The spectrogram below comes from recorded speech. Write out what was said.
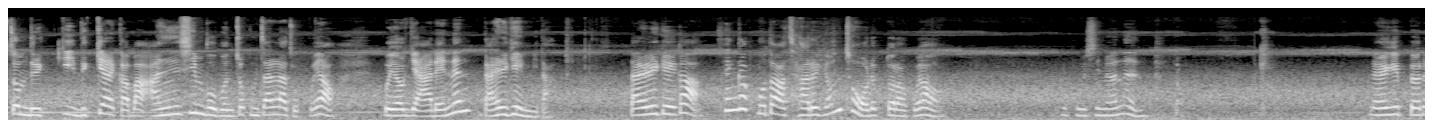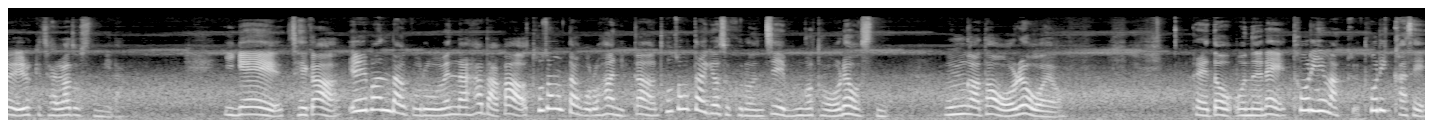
좀 느끼 느끼할까봐 안심 부분 조금 잘라줬고요. 뭐 여기 아래는 날개입니다. 날개가 생각보다 자르기 엄청 어렵더라고요. 보시면은 날개뼈를 이렇게 잘라줬습니다. 이게 제가 일반 닭으로 맨날 하다가 토종 닭으로 하니까 토종 닭이어서 그런지 뭔가 더 어려웠습니다. 뭔가 더 어려워요. 그래도 오늘의 토리마크, 토리카세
